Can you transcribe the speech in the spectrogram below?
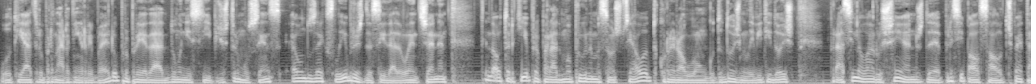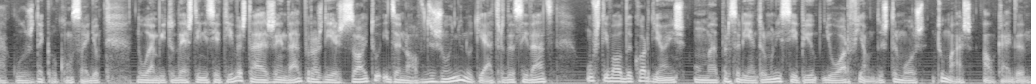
O Teatro Bernardim Ribeiro, propriedade do município extremocense, é um dos ex-libres da cidade alentejana, tendo a autarquia preparado uma programação especial a decorrer ao longo de 2022 para assinalar os 100 anos da principal sala de espetáculos daquele Conselho. No âmbito desta iniciativa está agendado para os dias 18 e 19 de junho, no Teatro da Cidade, um festival de acordeões, uma parceria entre o município e o Orfeão de Estremoz, Tomás Alcaide.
